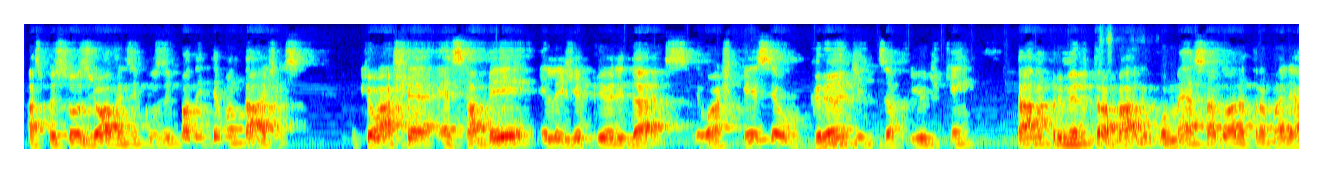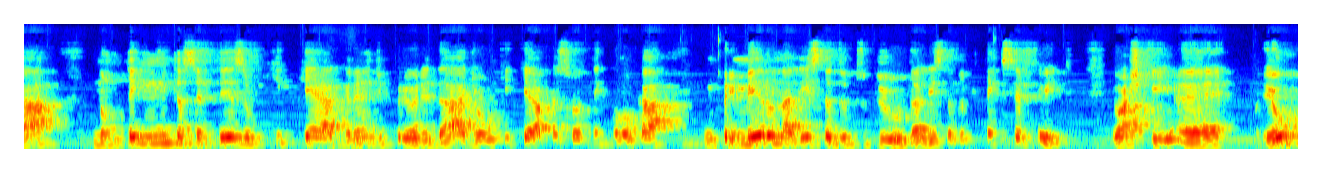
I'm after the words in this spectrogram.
as pessoas jovens, inclusive, podem ter vantagens. O que eu acho é, é saber eleger prioridades. Eu acho que esse é o grande desafio de quem está no primeiro trabalho, começa agora a trabalhar, não tem muita certeza o que, que é a grande prioridade ou o que, que a pessoa tem que colocar em primeiro na lista do to-do, da lista do que tem que ser feito. Eu acho que é, eu,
